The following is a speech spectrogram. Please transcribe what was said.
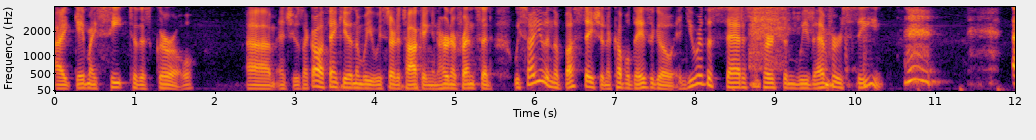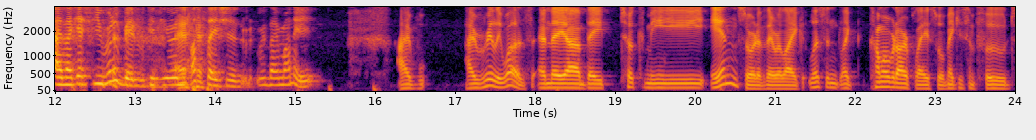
I gave my seat to this girl um, and she was like, "Oh, thank you." And then we we started talking, and her and her friend said, "We saw you in the bus station a couple days ago, and you were the saddest person we've ever seen." And I guess you would have been because you were in the bus station with no money. I, I really was, and they um, they took me in. Sort of, they were like, "Listen, like, come over to our place. We'll make you some food."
